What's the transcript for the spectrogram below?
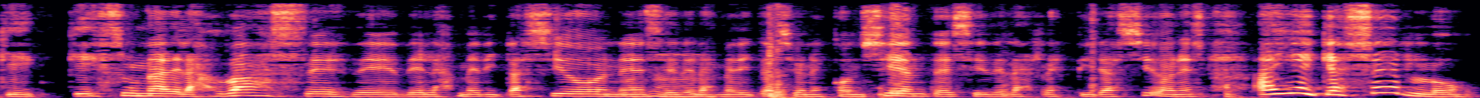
que, que, es una de las bases de, de las meditaciones y de las meditaciones conscientes y de las respiraciones, ahí hay que hacerlo.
